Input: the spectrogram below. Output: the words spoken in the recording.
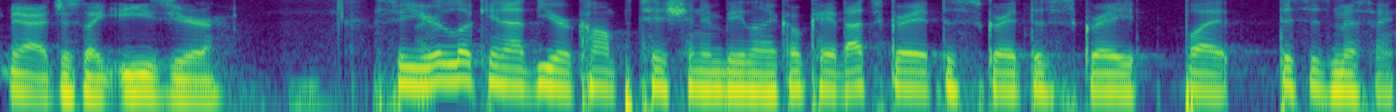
yeah just like easier So you're looking at your competition and being like, okay, that's great, this is great, this is great, but this is missing.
